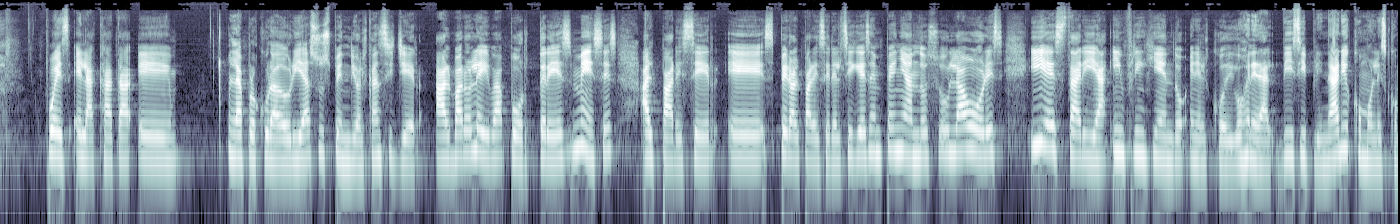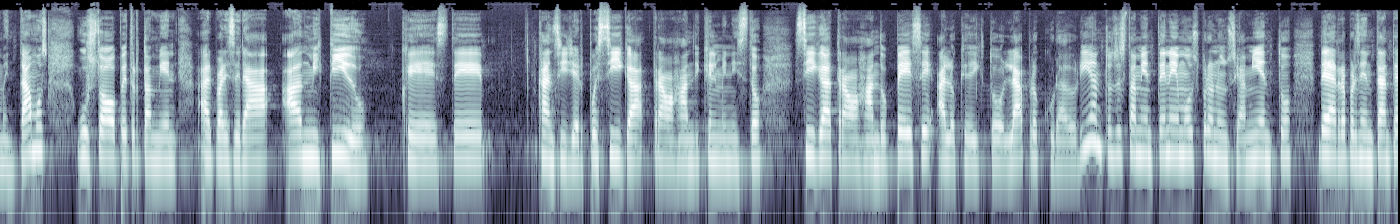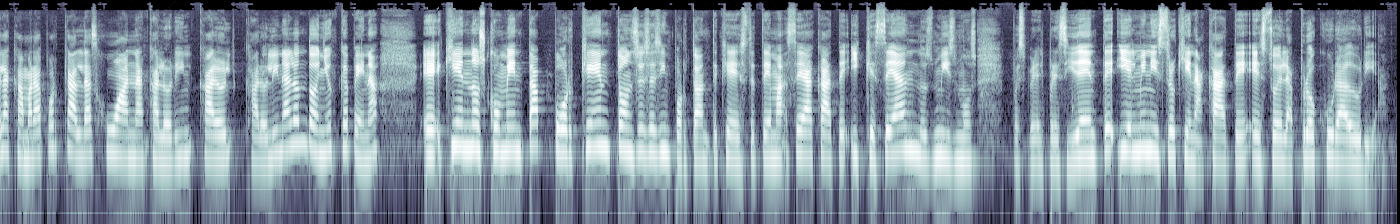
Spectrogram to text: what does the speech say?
pues el acata... Eh, la Procuraduría suspendió al canciller Álvaro Leiva por tres meses, al parecer, eh, pero al parecer él sigue desempeñando sus labores y estaría infringiendo en el Código General Disciplinario, como les comentamos. Gustavo Petro también, al parecer, ha admitido que este canciller pues siga trabajando y que el ministro siga trabajando pese a lo que dictó la Procuraduría. Entonces también tenemos pronunciamiento de la representante de la Cámara por Caldas, Juana Carolina Londoño, qué pena, eh, quien nos comenta por qué entonces es importante que este tema se acate y que sean los mismos, pues el presidente y el ministro quien acate esto de la Procuraduría.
